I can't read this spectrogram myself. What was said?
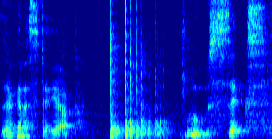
They're gonna stay up. Ooh, six.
